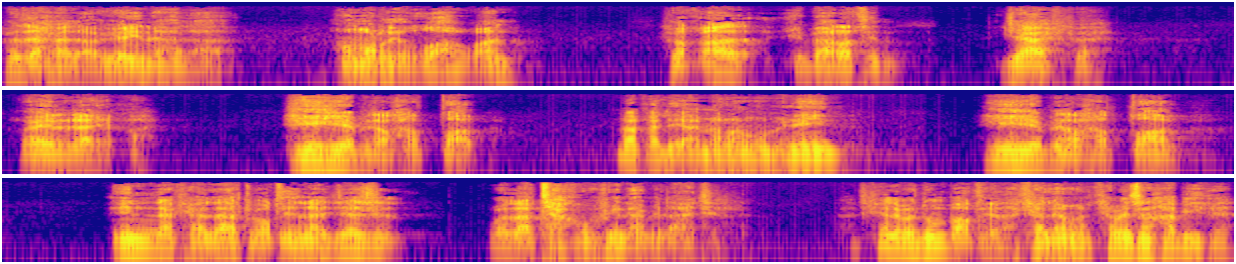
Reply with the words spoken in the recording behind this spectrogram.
فدخل عيينة على عمر رضي الله عنه. فقال عبارة جافة غير لائقة هي هي ابن الخطاب. ما قال يا أمير المؤمنين هي هي ابن الخطاب. إنك لا تعطينا الجزل ولا تحكم فينا بالعدل كلمة باطلة كلمة كلمة خبيثة.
